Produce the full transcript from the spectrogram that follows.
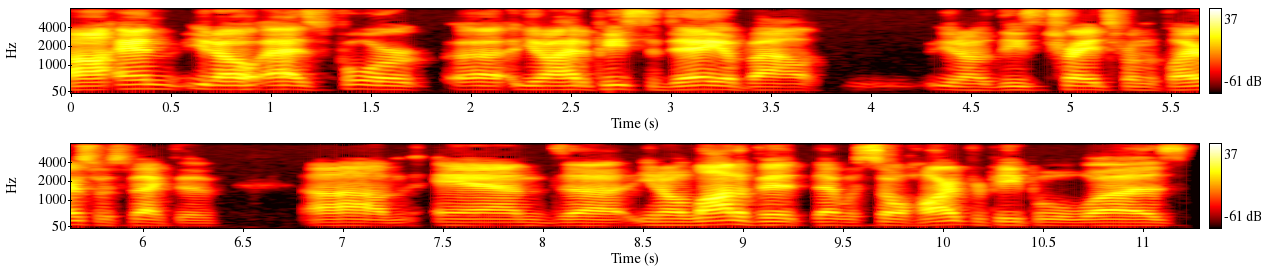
Uh, and you know, as for uh, you know, I had a piece today about you know these trades from the player's perspective um, and, uh, you know, a lot of it that was so hard for people was,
